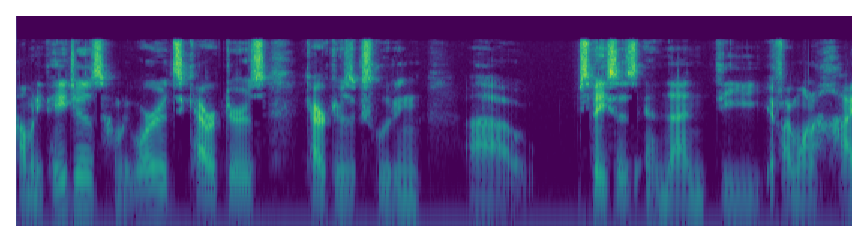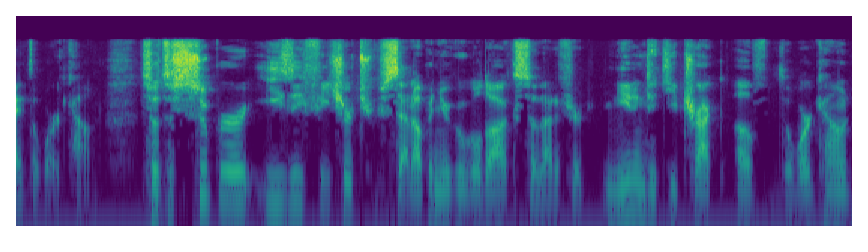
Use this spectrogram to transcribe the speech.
how many pages, how many words, characters, characters excluding uh, spaces, and then the if I want to hide the word count. So it's a super easy feature to set up in your Google Docs so that if you're needing to keep track of the word count,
